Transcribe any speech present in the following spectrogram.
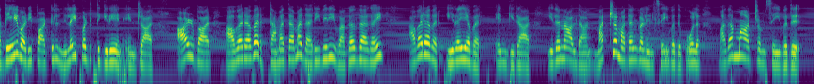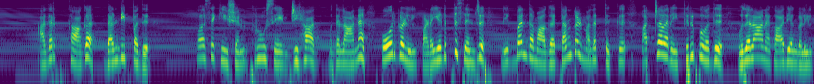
அதே வழிபாட்டில் நிலைப்படுத்துகிறேன் என்றார். ஆழ்வார் அவரவர் தமதமதறிவிரி வகவகை அவரவர் இறையவர் என்கிறார். இதனால்தான் மற்ற மதங்களில் செய்வது போல மதமாற்றம் செய்வது அதற்காக தண்டிப்பது. பர்செக்யூஷன் குரூசேட் ஜிஹாத் முதலான போர்களில் படையெடுத்து சென்று நிர்பந்தமாக தங்கள் மதத்துக்கு மற்றவரை திருப்புவது முதலான காரியங்களில்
